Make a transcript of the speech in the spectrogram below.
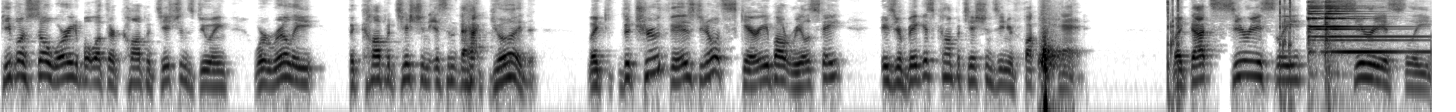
People are so worried about what their competition's doing, We're really the competition isn't that good. Like the truth is, do you know what's scary about real estate? Is your biggest competition's in your fucking head. Like that's seriously, seriously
